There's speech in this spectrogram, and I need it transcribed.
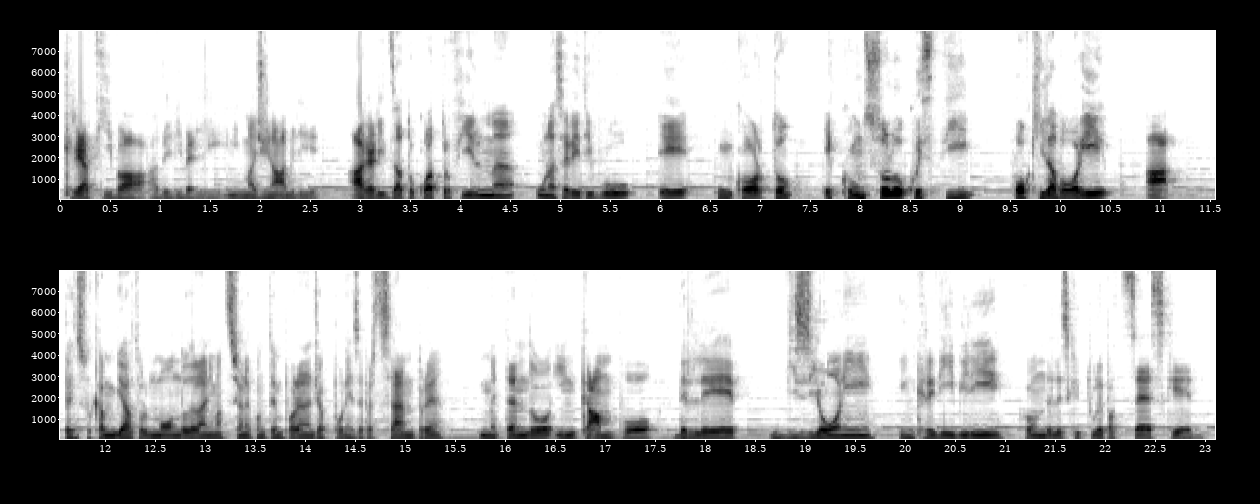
creativa a dei livelli inimmaginabili. Ha realizzato quattro film, una serie tv e un corto e con solo questi pochi lavori ha, penso, cambiato il mondo dell'animazione contemporanea giapponese per sempre, mettendo in campo delle visioni incredibili con delle scritture pazzesche.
